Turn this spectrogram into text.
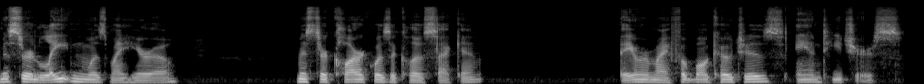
Mr. Layton was my hero. Mr. Clark was a close second. They were my football coaches and teachers.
